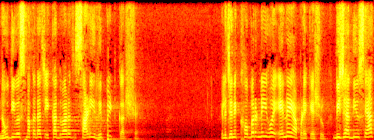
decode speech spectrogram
નવ દિવસમાં કદાચ એકાદ વાર સાડી રિપીટ કરશે. એટલે જેને ખબર નહીં હોય એને આપણે કહેશું. બીજા દિવસે આ જ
